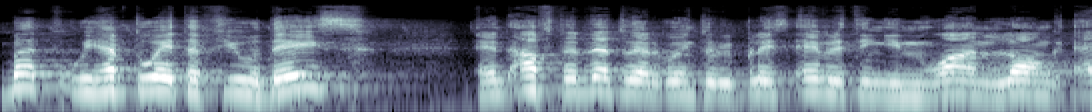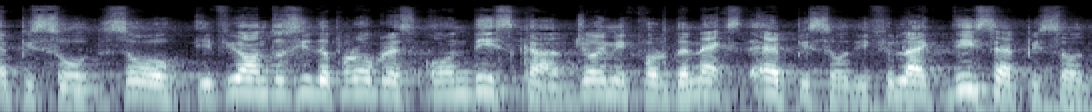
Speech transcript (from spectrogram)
But we have to wait a few days and after that we are going to replace everything in one long episode. So if you want to see the progress on this car join me for the next episode. If you like this episode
